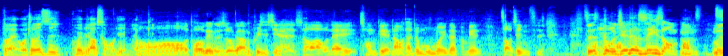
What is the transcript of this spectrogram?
对我就会是会比较收敛，比较硬。哦，偷偷跟你们说，刚刚 Chris 进来的时候啊，我在充电，然后他就默默地在旁边照镜子，这是我觉得是一种嗯闷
